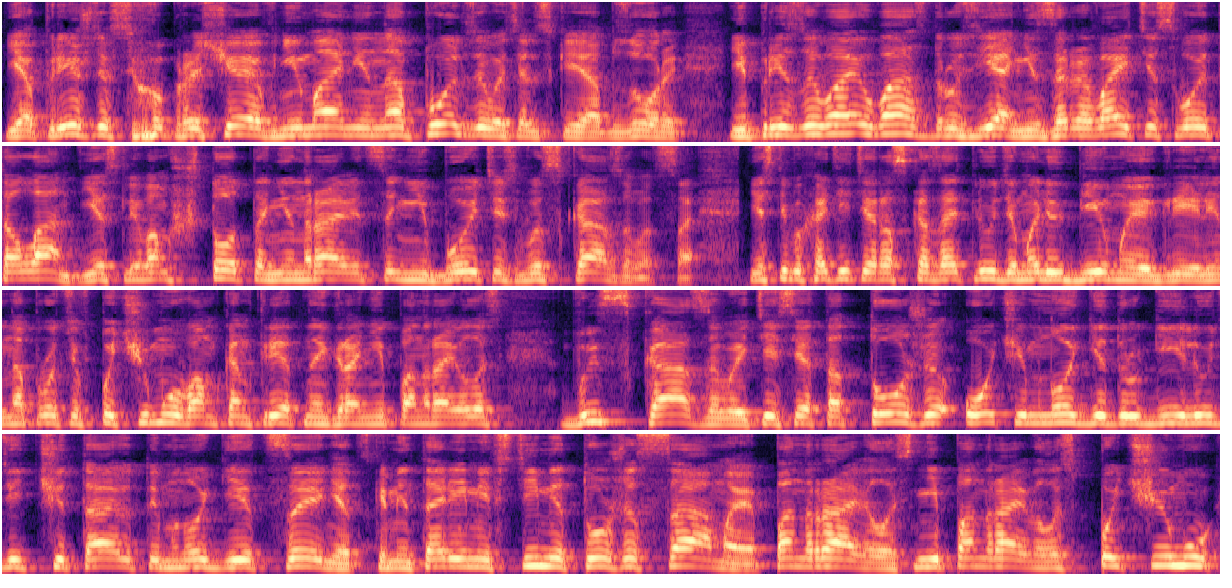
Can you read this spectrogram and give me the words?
я прежде всего обращаю внимание на пользовательские обзоры. И призываю вас, друзья, не зарывайте свой талант. Если вам что-то не нравится, не бойтесь высказываться. Если вы хотите рассказать людям о любимой игре или напротив, почему вам конкретная игра не понравилась, высказывайтесь. Это тоже очень многие другие люди читают и многие ценят. С комментариями в стиме то же самое понравилось, не понравилось, почему.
